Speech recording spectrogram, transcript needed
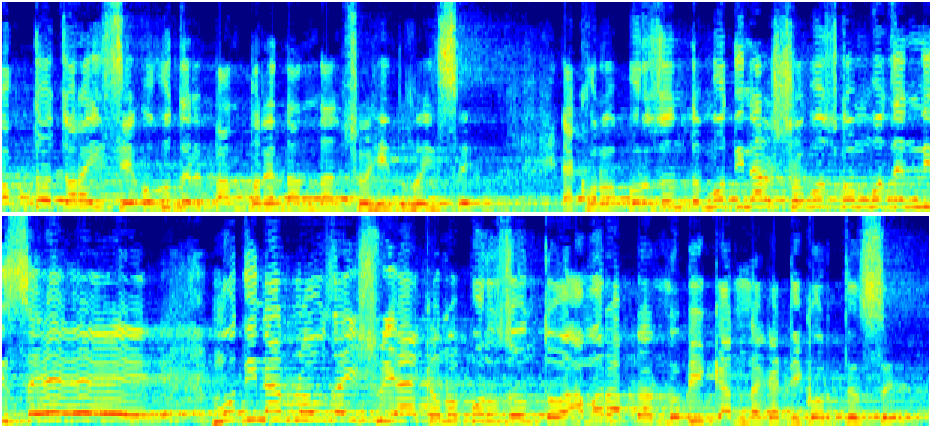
রক্ত জড়াইছে ওহুদের প্রান্তরে দান দান শহীদ হয়েছে এখনও পর্যন্ত মদিনার সবুজ গম্বুজের নিচে, মদিনার রওজাই শুয়ে এখনও পর্যন্ত আমার আপনার নবী কান্নাকাটি করতেছে।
